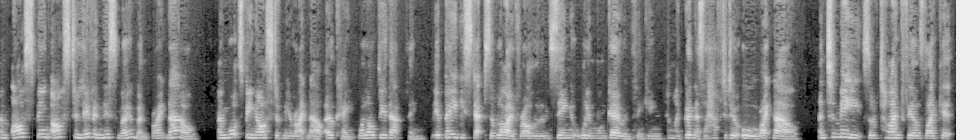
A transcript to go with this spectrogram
I'm asked, being asked to live in this moment right now. And what's being asked of me right now? Okay, well, I'll do that thing. It baby steps of life rather than seeing it all in one go and thinking, oh my goodness, I have to do it all right now. And to me, sort of time feels like it,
